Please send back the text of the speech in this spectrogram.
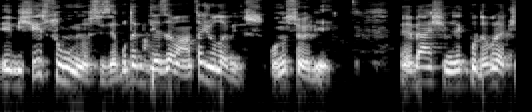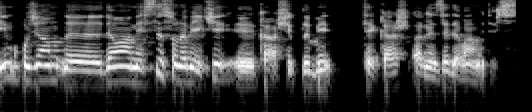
e, bir şey sunmuyor size. Bu da bir dezavantaj olabilir. Onu söyleyeyim. E, ben şimdilik burada bırakayım. Hocam e, devam etsin sonra belki karşılıklı bir tekrar analize devam ederiz.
